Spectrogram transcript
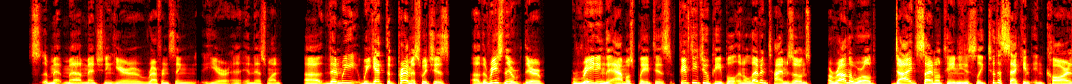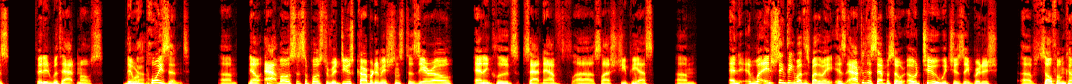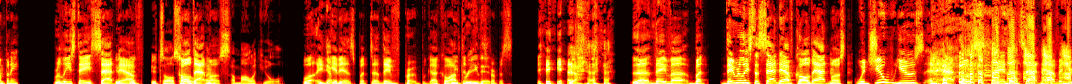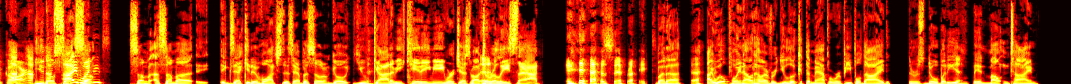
mentioning here, referencing here in, this one. Uh, then we we get the premise, which is uh, the reason they're they're raiding the Atmos plant is 52 people in 11 time zones around the world died simultaneously to the second in cars fitted with Atmos. They were poisoned. Um, now, Atmos is supposed to reduce carbon emissions to zero and includes sat nav uh, slash GPS. Um, and what interesting thing about this, by the way, is after this episode, O2, which is a British uh, cell phone company, released a sat nav. it- it's also called Atmos. a, molecule. well, it, Yep. it is, but uh, they've pro- uh, co-opted it breathe this it. purpose. yeah Uh, they've, uh, but they released a sat nav called Atmos. Would you use an Atmos branded sat nav in your car? you know some, I some- wouldn't. some uh, some uh, executive watch this episode and go you've got to be kidding me we're just about to release that yes, right. but uh i will point out however you look at the map of where people died there was nobody in, in mountain time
